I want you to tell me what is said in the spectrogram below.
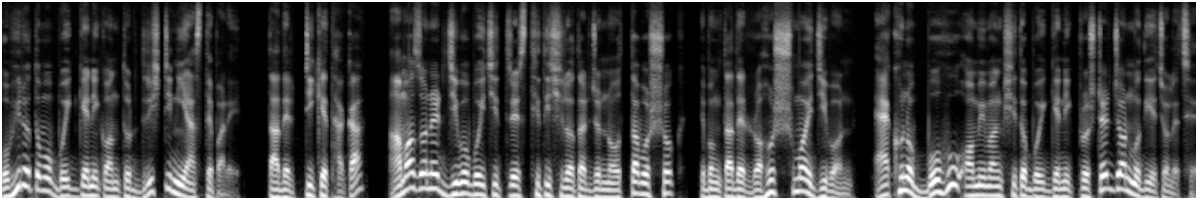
গভীরতম বৈজ্ঞানিক অন্তর্দৃষ্টি নিয়ে আসতে পারে। তাদের টিকে থাকা আমাজনের জীববৈচিত্র্যের স্থিতিশীলতার জন্য অত্যাবশ্যক এবং তাদের রহস্যময় জীবন এখনও বহু অমীমাংসিত বৈজ্ঞানিক প্রশ্নের জন্ম দিয়ে চলেছে।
